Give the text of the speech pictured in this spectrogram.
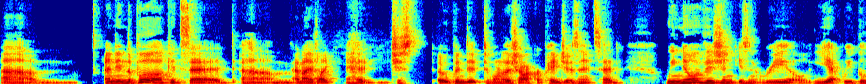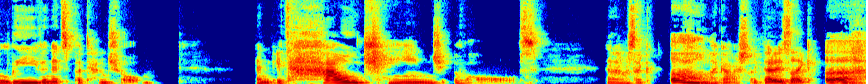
Um, and in the book, it said, um, and I like had just opened it to one of the chakra pages and it said, We know a vision isn't real, yet we believe in its potential. And it's how change evolves. And I was like, oh my gosh, like that is like, ugh.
